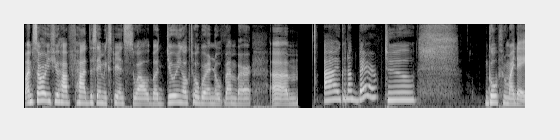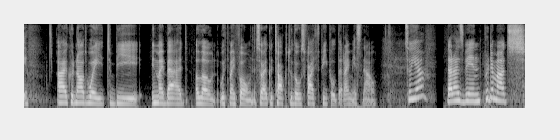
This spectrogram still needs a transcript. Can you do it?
I'm sorry if you have had the same experience as well, but during October and November, um, I could not bear to go through my day. I could not wait to be in my bed alone with my phone so I could talk to those five people that I miss now. So, yeah, that has been pretty much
